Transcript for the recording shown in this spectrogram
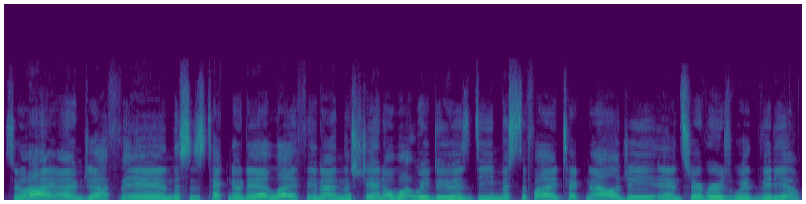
So hi, I'm Jeff and this is TechnoDad Life and on this channel what we do is demystify technology and servers with video.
